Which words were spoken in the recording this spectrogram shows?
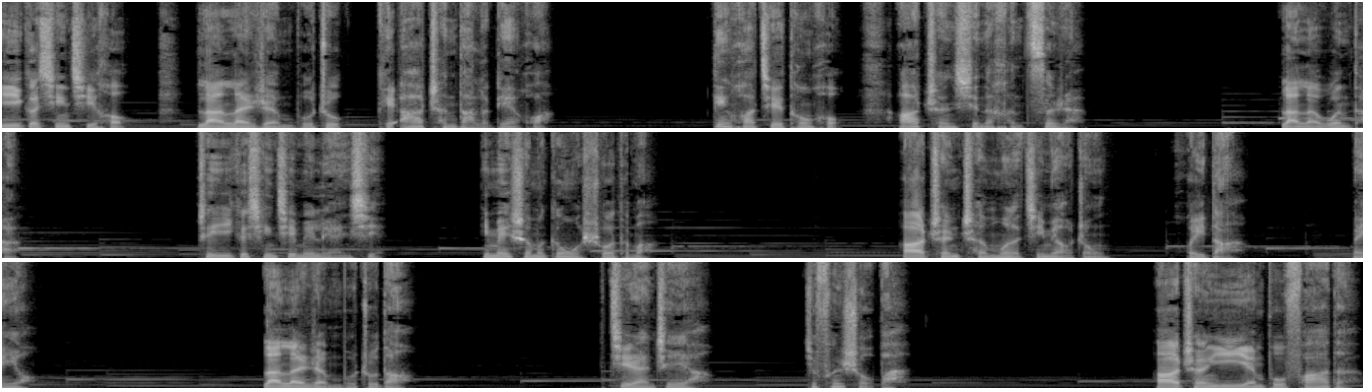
一个星期后，兰兰忍不住给阿晨打了电话。电话接通后，阿晨显得很自然。兰兰问他：“这一个星期没联系，你没什么跟我说的吗？”阿晨沉默了几秒钟，回答：“没有。”兰兰忍不住道：“既然这样，就分手吧。”阿晨一言不发的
